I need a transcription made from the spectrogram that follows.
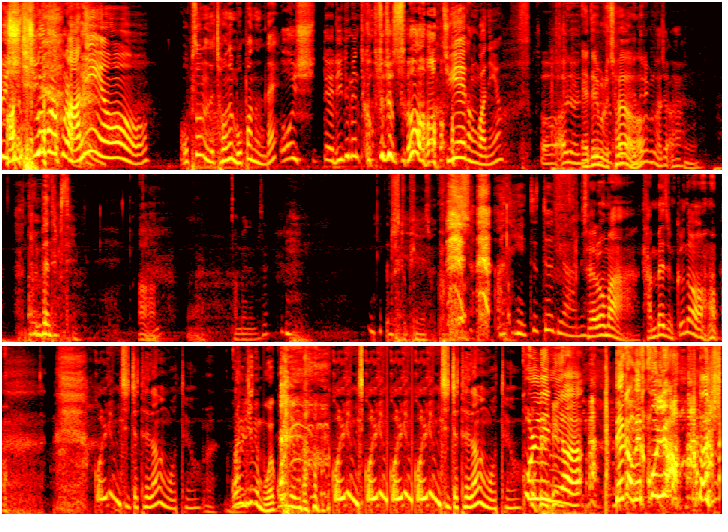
너 씨, 지워버렸구나. 아니에요. 없었는데 저는 못 봤는데 어이씨, 내 리드멘트가 없어졌어. 뒤에 간 거 아니에요? 어, 아니, 아니, 애드립으로 쳐요. 애드립으로 가자. 아. 담배 냄새. 담배 냄새? 지도 피면서 아니 스튜디오 안에 세로마, 담배 좀 끊어. 꼴림 진짜 대단한 것 같아요. 꼴림이 뭐야 꼴림 꼴림 꼴림 꼴림 꼴림 진짜 대단한 것 같아요. 꼴림이야. 내가 왜 꼴려? 너 씨.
